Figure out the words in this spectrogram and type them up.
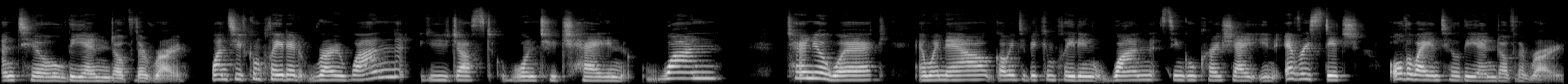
until the end of the row. Once you've completed row one, you just want to chain one, turn your work, and we're now going to be completing one single crochet in every stitch all the way until the end of the row.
